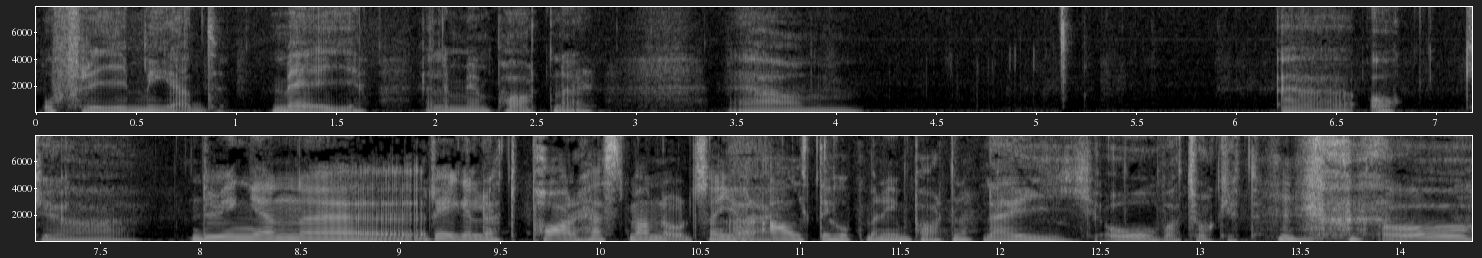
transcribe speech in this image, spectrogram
och fri med mig eller min partner. Um, uh, och uh, du är ingen uh, regelrätt parhäst med andra ord som nej. gör allt ihop med din partner? Nej, åh oh, vad tråkigt. oh,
